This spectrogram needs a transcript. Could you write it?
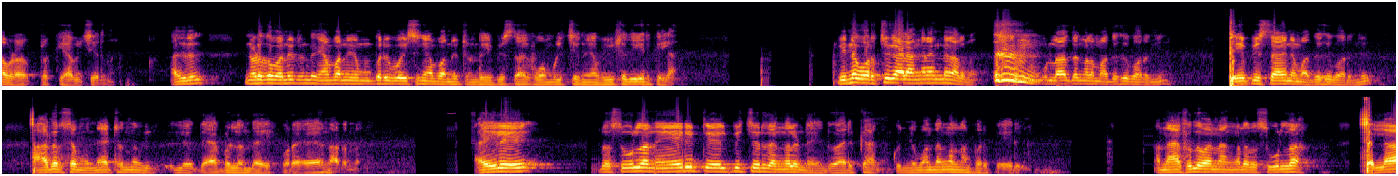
അവിടെ പ്രഖ്യാപിച്ചിരുന്നത്. അതിൽ എന്നോടൊക്കെ പറഞ്ഞിട്ടുണ്ട് ഞാൻ പറഞ്ഞ മുമ്പൊരു വോയിസ് ഞാൻ പറഞ്ഞിട്ടുണ്ട് എ പി ഉസ്താദ് ഫോം വിളിച്ചെന്ന് ഞാൻ വിശദീകരിക്കില്ല. പിന്നെ കുറച്ചു കാലം അങ്ങനെ തന്നെ നടന്നു. ഉള്ളാദങ്ങളെ മധുഹ് പറഞ്ഞ് എ പി ഉസ്താദിനെ മധുഹ് പറഞ്ഞ് ആദർശ മുന്നേറ്റം ലേബിളിൽ എന്തായി? കുറേ നടന്നു. അതിൽ റസൂള്ള നേരിട്ട് ഏൽപ്പിച്ചൊരു തങ്ങളുണ്ടായി ദ്വാരക്കാൻ. കുഞ്ഞുമോൻ തങ്ങൾ എന്നാ ഒരു പേര്. അന്ന് ആഫിദ് പറഞ്ഞ അങ്ങനെ റസൂള്ള എല്ലാ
